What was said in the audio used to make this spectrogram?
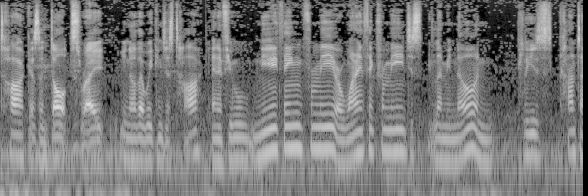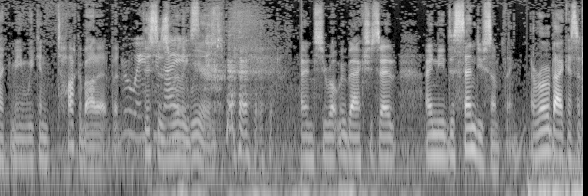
talk as adults, right? You know, that we can just talk. And if you need anything from me or want anything from me, just let me know and please contact me. We can talk about it. But this too is really weird. and she wrote me back. She said, I need to send you something. I wrote her back. I said,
